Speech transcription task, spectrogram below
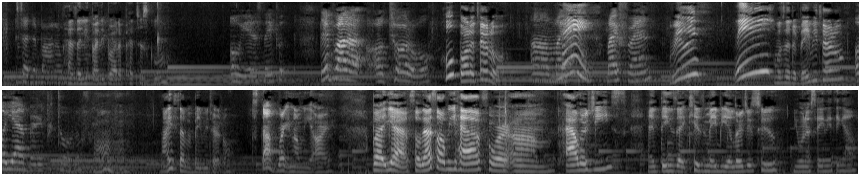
It's at the bottom. Has anybody brought a pet to school? Oh yes, they put they brought a, a turtle. Who brought a turtle? Um, my my friend. Really? Me? Was it a baby turtle? Oh yeah, baby turtle. Oh. I used to have a baby turtle. Stop writing on me, Ari. But yeah, so that's all we have for um, allergies and things that kids may be allergic to. You want to say anything else?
